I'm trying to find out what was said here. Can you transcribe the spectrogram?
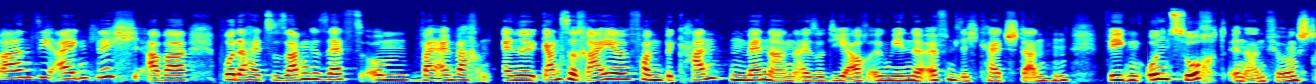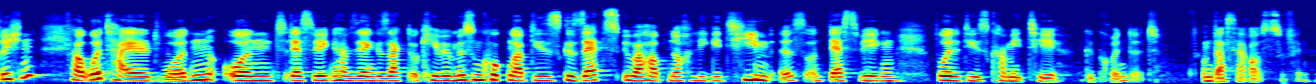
waren sie eigentlich, aber wurde halt zusammengesetzt, um, weil einfach eine ganze Reihe von bekannten Männern, also die auch irgendwie in der Öffentlichkeit standen, wegen Unzucht, in Anführungsstrichen, verurteilt wurden. Und deswegen haben sie dann gesagt, okay, wir müssen gucken, ob dieses Gesetz überhaupt noch legitim ist. Und deswegen mhm. wurde dieses Komitee gegründet um das herauszufinden.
